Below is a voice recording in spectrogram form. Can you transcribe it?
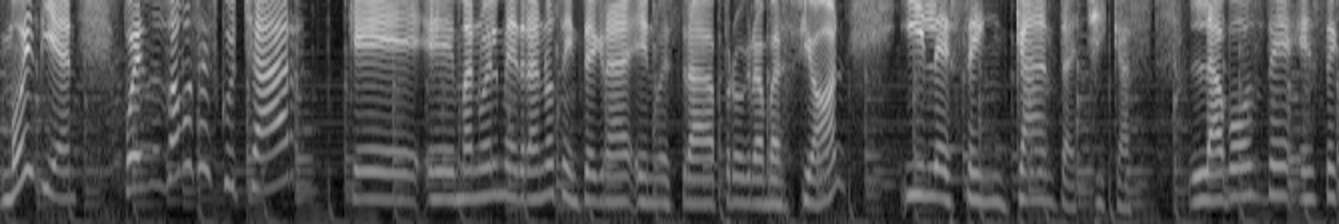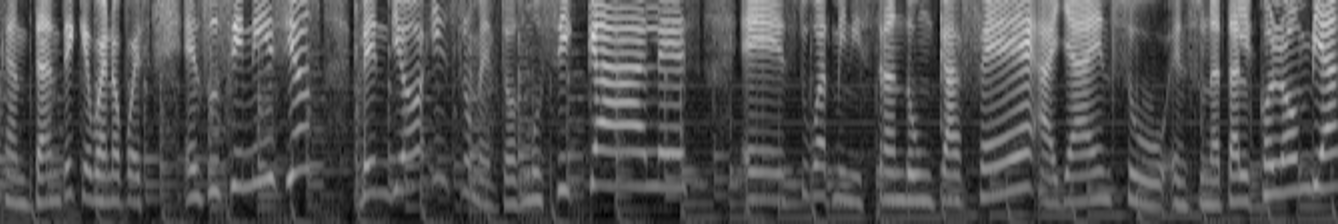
Muy bien, pues nos vamos a escuchar que eh, Manuel Medrano se integra en nuestra programación y les encanta, chicas, la voz de este cantante que, bueno, pues en sus inicios vendió instrumentos musicales, eh, estuvo administrando un café allá en su, en su natal Colombia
